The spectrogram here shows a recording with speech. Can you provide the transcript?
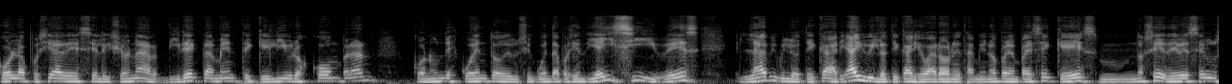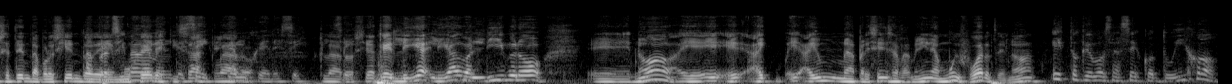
con la posibilidad de seleccionar directamente qué libros compran con un descuento de un 50%. Y ahí sí ves la bibliotecaria. Hay bibliotecarios varones también, ¿no? Pero me parece que es, mm, no sé, debe ser un 70% de mujeres quizás, sí, claro. de mujeres, sí. Claro, sí. o sea que liga- ligado al libro, eh, ¿no? Eh, eh, hay, eh, hay una presencia femenina muy fuerte, ¿no? Esto que vos haces con tu hijo.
